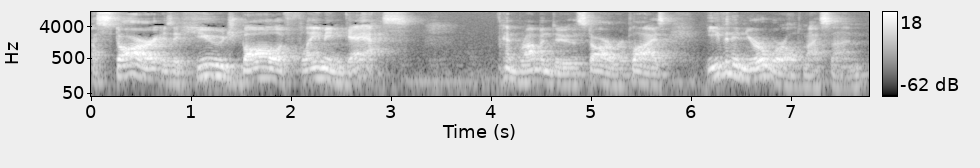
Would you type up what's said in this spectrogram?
a star is a huge ball of flaming gas. And Ramandu, the star, replies, Even in your world, my son,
